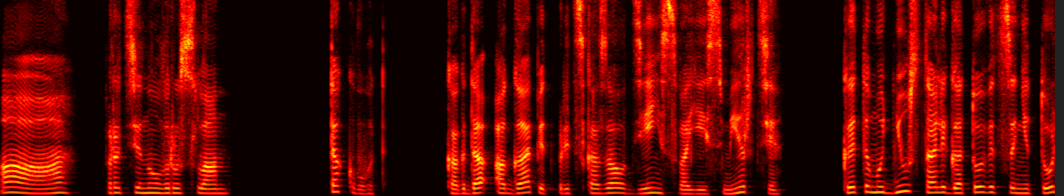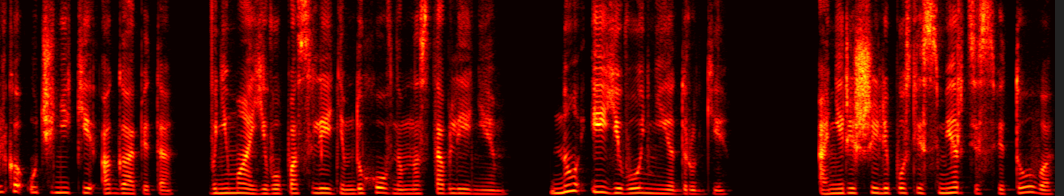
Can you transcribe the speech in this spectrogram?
а, -а, -а протянул Руслан. Так вот, когда Агапит предсказал день своей смерти, к этому дню стали готовиться не только ученики Агапита, внимая его последним духовным наставлениям, но и его недруги. Они решили после смерти святого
